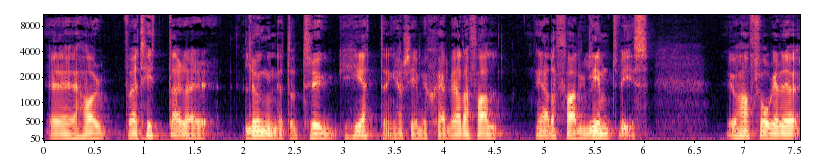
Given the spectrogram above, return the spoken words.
eh, har börjat hitta det där lugnet och tryggheten kanske i mig själv. I alla fall, i alla fall glimtvis. Och han frågade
